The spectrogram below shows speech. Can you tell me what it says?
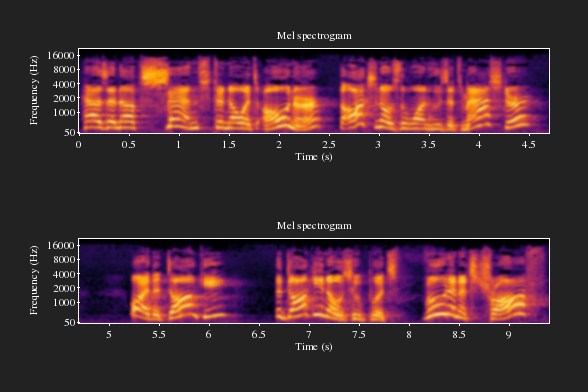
has enough sense to know its owner. The ox knows the one who's its master. Why, the donkey, the donkey knows who puts food in its trough.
